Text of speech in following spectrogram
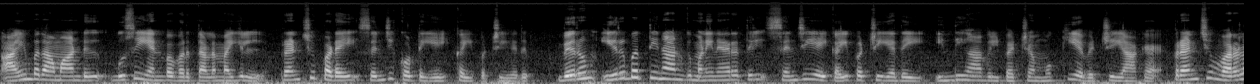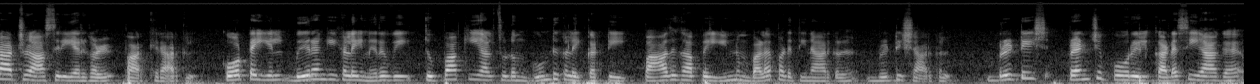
ஐம்பதாம் ஆண்டு புசி என்பவர் தலைமையில் பிரெஞ்சு படை செஞ்சிக்கோட்டையை கைப்பற்றியது. வெறும் இருபத்தி நான்கு மணி நேரத்தில் செஞ்சியை கைப்பற்றியதை இந்தியாவில் பெற்ற முக்கிய வெற்றியாக பிரெஞ்சு வரலாற்று ஆசிரியர்கள் பார்க்கிறார்கள். கோட்டையில் பீரங்கிகளை நிறுவி துப்பாக்கியால் சுடும் குண்டுகளை கட்டி பாதுகாப்பை இன்னும் பலப்படுத்தினார்கள் பிரிட்டிஷார்கள். பிரிட்டிஷ் பிரெஞ்சு போரில் கடைசியாக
